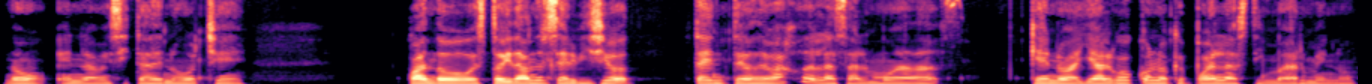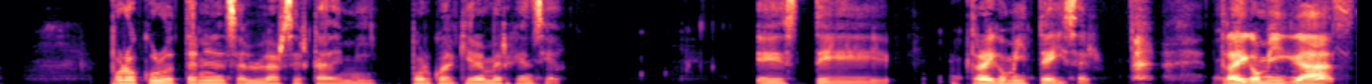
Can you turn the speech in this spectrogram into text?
¿no? En la mesita de noche. Cuando estoy dando el servicio, tenteo debajo de las almohadas que no hay algo con lo que puedan lastimarme, ¿no? Procuro tener el celular cerca de mí por cualquier emergencia. Este, traigo mi taser, traigo mi gas.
